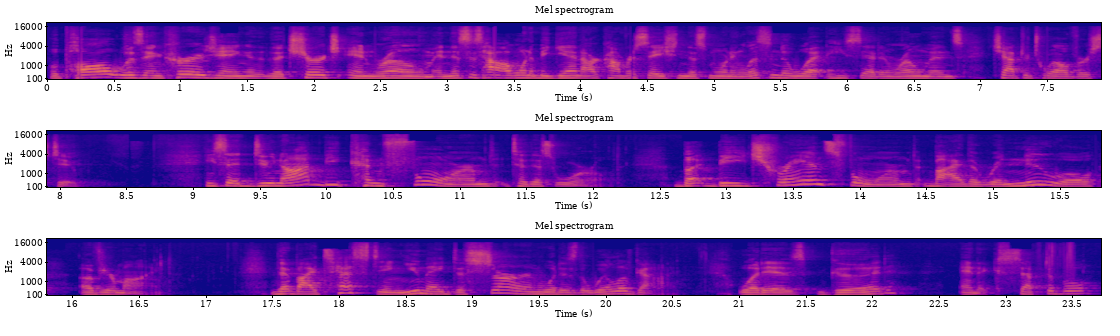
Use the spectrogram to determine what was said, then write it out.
Well, Paul was encouraging the church in Rome, and this is how I want to begin our conversation this morning. Listen to what he said in Romans chapter 12, verse 2. He said, Do not be conformed to this world, but be transformed by the renewal of your mind, that by testing you may discern what is the will of God, what is good and acceptable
